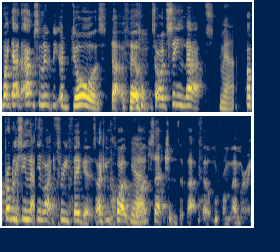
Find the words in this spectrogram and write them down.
My dad absolutely adores that film, so I've seen that. yeah. I've probably seen that in like three figures. I can quote Yeah. large sections of that film from memory.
